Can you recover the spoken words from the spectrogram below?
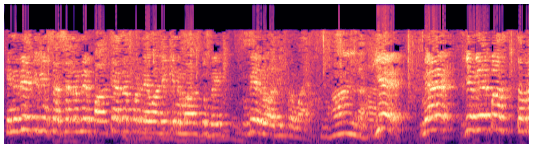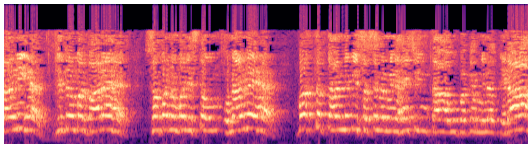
کہ نبی کریم صلی اللہ علیہ وسلم نے فاتحہ نہ پڑھنے والے کی نماز کو بے نمازی فرمایا۔ یہ میں یہ میرے پاس تبرانی ہے جلد نمبر بارہ ہے سفر نمبر اس کا انانوے ہے۔ وقت نبی صلی اللہ علیہ وسلم تھا ابو بکر من القراء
